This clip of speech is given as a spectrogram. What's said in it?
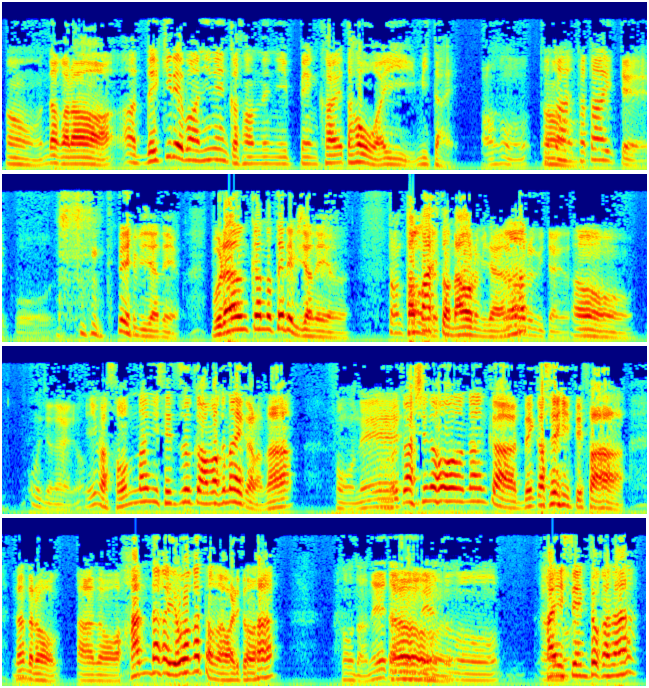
うん。だから、あできれば2年か3年に一遍変えた方がいいみたい。あ、そううんたた叩いて、こう、テレビじゃねえよ。ブラウン管のテレビじゃねえよ。叩くと治るみたいな。なるみたいな。うそうじゃないの？ん。今そんなに接続甘くないからな。そうね。昔のなんか電化製品ってさ、なんだろう、あの、ハンダが弱かったな、割とな。そうだね、多分ね、うんその配線とかな。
